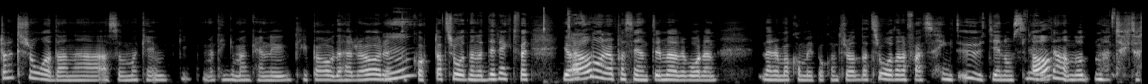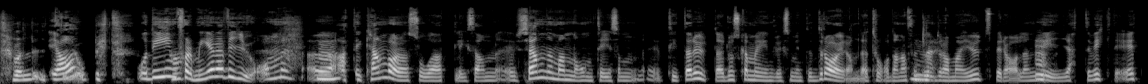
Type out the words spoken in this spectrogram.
Kortar trådarna, alltså man kan man tänker man kan ju klippa av det här röret mm. och korta trådarna direkt. För jag har ja. haft några patienter i mödravården när de har kommit på kontroll där trådarna faktiskt hängt ut genom slidan ja. och man tyckte att det var lite ja. jobbigt. Och det informerar vi ju om, eh, mm. att det kan vara så att liksom, känner man någonting som tittar ut där, då ska man ju liksom inte dra i de där trådarna för Nej. då drar man ju ut spiralen, mm. det är mm. jätteviktigt.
